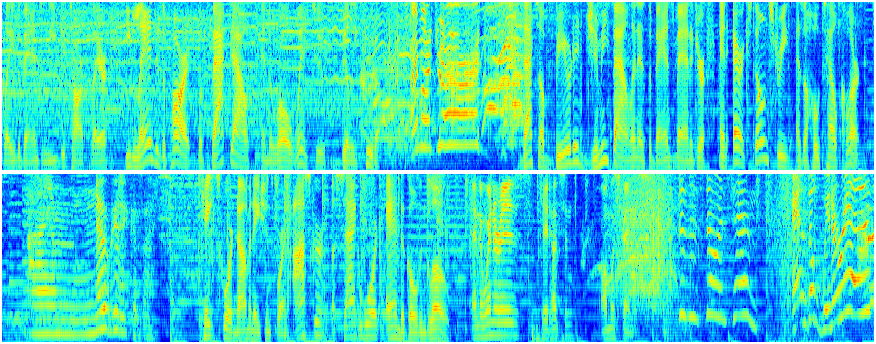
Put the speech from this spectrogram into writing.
play the band's lead guitar player. He landed the part, but backed out, and the role went to Billy Crudup. I'm on drugs! That's a bearded Jimmy Fallon as the band's manager and Eric Stonestreet as a hotel clerk. I'm no good at goodbye. Kate scored nominations for an Oscar, a SAG Award, and a Golden Globe. And the winner is Kate Hudson, Almost Famous. This is so intense. And the winner is.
